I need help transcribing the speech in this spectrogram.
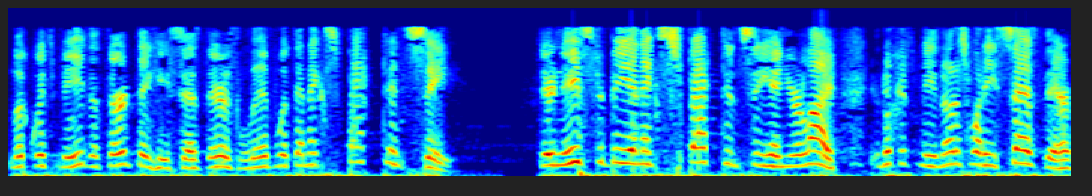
Look with me. The third thing he says there is live with an expectancy. There needs to be an expectancy in your life. Look at me. Notice what he says there.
